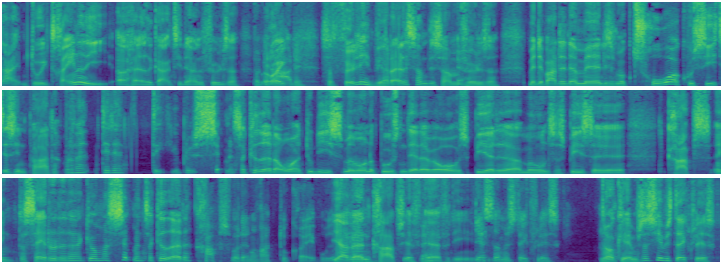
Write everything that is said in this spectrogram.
noget. Nej, du er ikke trænet i at have adgang til dine egne følelser. For Ved vi har ikke? det. Selvfølgelig, vi har da alle sammen de samme Ja. følelser. Men det er bare det der med, ligesom at tro at kunne sige til sin partner, ved du hvad, det der, det, jeg blev simpelthen så ked af det over, at du lige smed mig under bussen der, der var over hos Birte og Mogens og spiste øh, krabs, ikke? Der sagde du det der, jeg gjorde mig simpelthen så ked af det. Krabs var den ret, du greb ud af Jeg har været en krabs, ja, ja. fordi... Jeg sad med stikflæsk. Okay, men så siger vi stegt flæsk.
